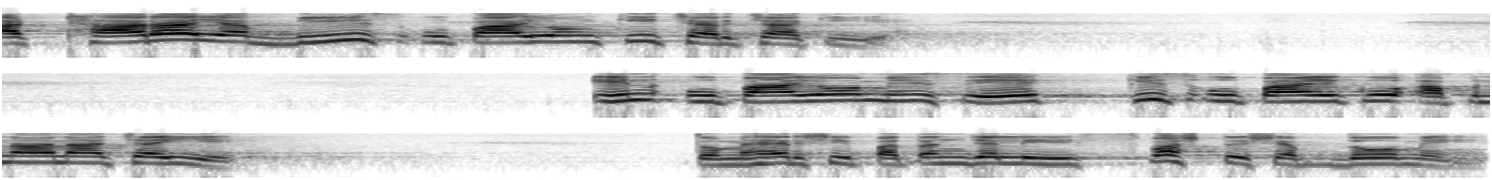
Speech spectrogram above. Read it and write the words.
18 या 20 उपायों की चर्चा की है। इन उपायों में से किस उपाय को अपनाना चाहिए? तो महर्षि पतंजलि स्पष्ट शब्दों में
